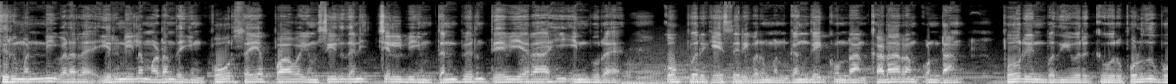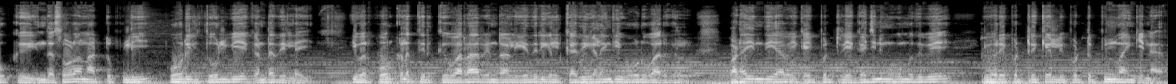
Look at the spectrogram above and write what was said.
திருமண்ணி வளர இருநிலம் அடந்தையும் போர் செயப்பாவையும் சீர்தனிச் செல்வியும் தன்பெரும் தேவியராகி இன்புற கோப்பெரு கேசரிவர்மன் கங்கை கொண்டான் கடாரம் கொண்டான். போர் என்பது இவருக்கு ஒரு பொழுதுபோக்கு. இந்த சோழ நாட்டு புலி போரில் தோல்வியே கண்டதில்லை. இவர் போர்க்களத்திற்கு வரார் என்றால் எதிரிகள் கதிகலங்கி ஓடுவார்கள். வட இந்தியாவை கைப்பற்றிய கஜினி முகமதுவே இவரை பற்றி கேள்விப்பட்டு பின்வாங்கினார்.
